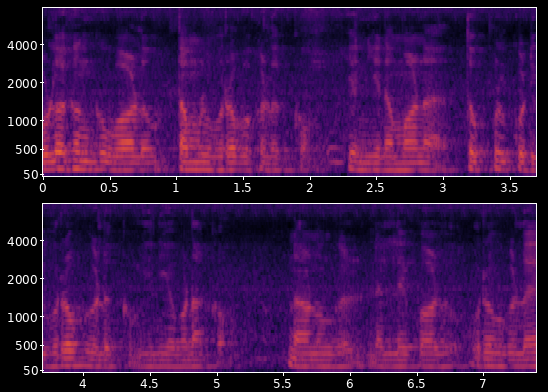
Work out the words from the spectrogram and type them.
உலகெங்கு வாழும் தமிழ் உறவுகளுக்கும் என் இனமான தொப்புள் கொடி உறவுகளுக்கும் இனிய வணக்கம். நான் உங்கள் நெல்லை பாலு. உறவுகளே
